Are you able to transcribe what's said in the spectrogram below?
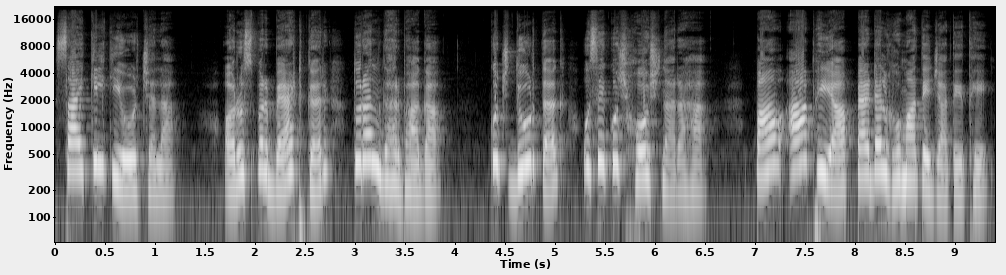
साइकिल की ओर चला और उस पर बैठकर तुरंत घर भागा। कुछ दूर तक उसे कुछ होश ना रहा। पाँव आप ही आप पैडल घुमाते जाते थे।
